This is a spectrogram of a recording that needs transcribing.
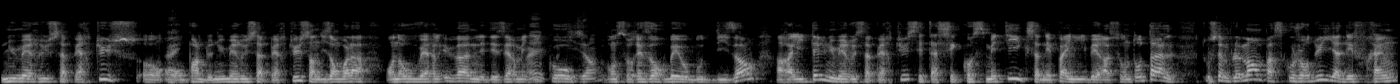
numerus apertus. On, parle de numerus apertus en disant, voilà, on a ouvert les vannes, les déserts médicaux vont se résorber au bout de 10 ans. En réalité, le numerus apertus est assez cosmétique. Ça n'est pas une libération totale. Tout simplement parce qu'aujourd'hui, il y a des freins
